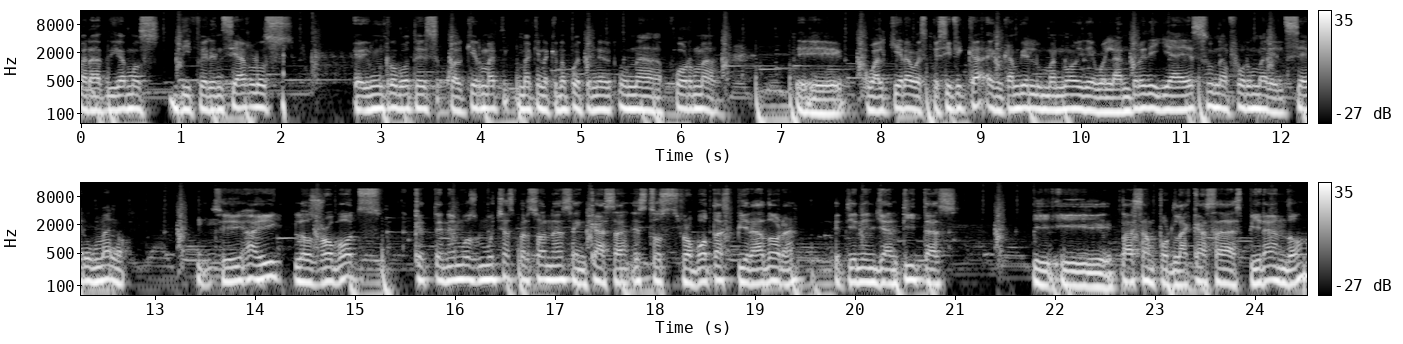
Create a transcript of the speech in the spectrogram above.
para, digamos, diferenciarlos. Eh, un robot es cualquier máquina que no puede tener una forma eh, cualquiera o específica. En cambio, el humanoide o el androide ya es una forma del ser humano. Sí, ahí los robots que tenemos muchas personas en casa, estos robots aspiradora que tienen llantitas y pasan por la casa aspirando,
